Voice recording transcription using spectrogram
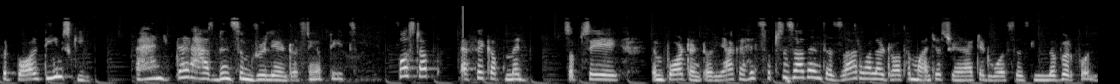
फुटबॉल टीम्स की। And there has been some really interesting updates first up F A cup में सबसे इंपॉर्टेंट और या कहे सबसे ज़्यादा इंतज़ार वाला ड्रॉ था Manchester United versus Liverpool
